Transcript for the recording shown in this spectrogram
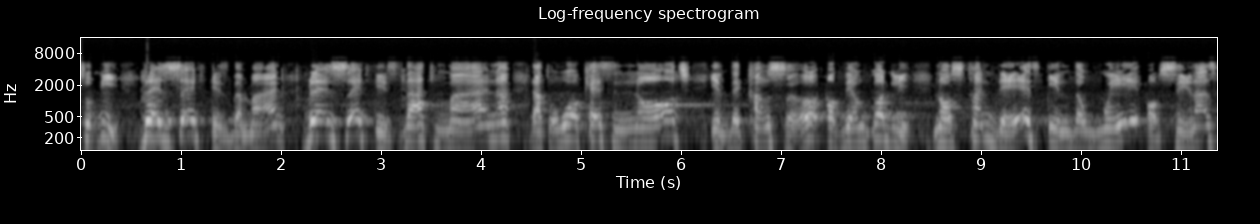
to be. Blessed is the man, blessed is that man that walketh not in the counsel of the ungodly, nor standeth in the way of sinners,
